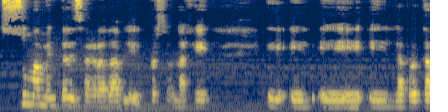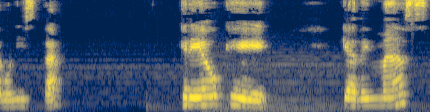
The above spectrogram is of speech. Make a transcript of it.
sumamente desagradable, el personaje, eh, eh, eh, la protagonista, creo que, que además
